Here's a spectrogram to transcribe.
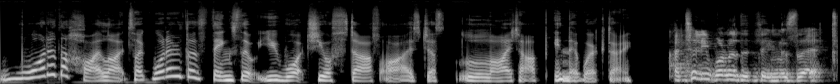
what are the highlights? Like, what are the things that you watch your staff eyes just light up in their workday? I tell you, one of the things that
